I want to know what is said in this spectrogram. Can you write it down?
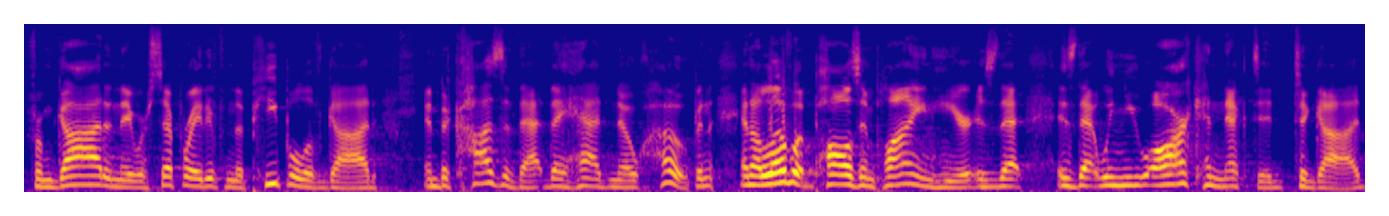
from God and they were separated from the people of God. And because of that, they had no hope. And, and I love what Paul's implying here is that, is that when you are connected to God,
